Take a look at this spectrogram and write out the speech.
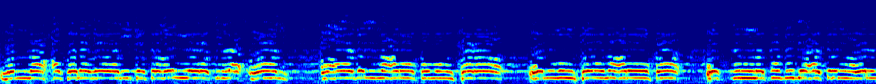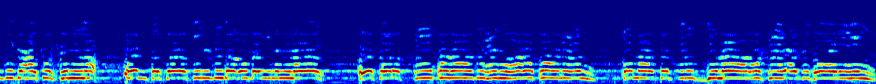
لما حصل ذلك تغيرت الأحوال فهذا المعروف منكرا والمنكر معروفا والسنة بدعة والبدعة سنة وانتشرت البدع بين الناس وسرت في قلوبهم وعقولهم كما تسري الدماء في أبدانهم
